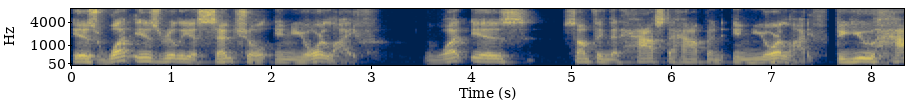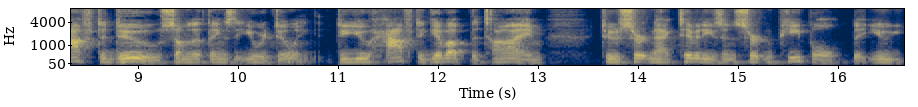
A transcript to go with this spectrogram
is what is really essential in your life. What is something that has to happen in your life? Do you have to do some of the things that you were doing? Do you have to give up the time to certain activities and certain people that you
